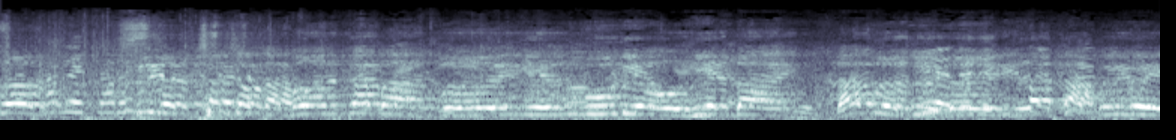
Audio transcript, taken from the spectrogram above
Ngọc Sơn xin được trân trọng cảm ơn các bạn với những vũ điệu hiện đại đã vừa gửi tới đến tất cả quý vị.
